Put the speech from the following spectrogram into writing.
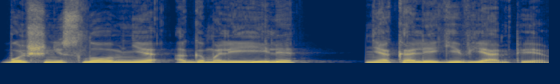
больше ни словом ни о Гамалииле, ни о коллегии в Ямпии.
